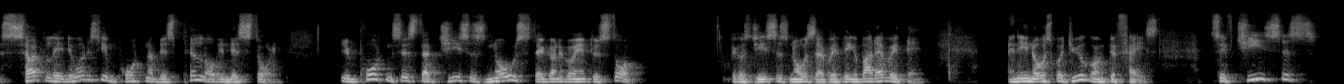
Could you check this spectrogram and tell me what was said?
certainly what is the importance of this pillow in this story? The importance is that Jesus knows they're going to go into a storm because Jesus knows everything about everything and he knows what you're going to face. So if Jesus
